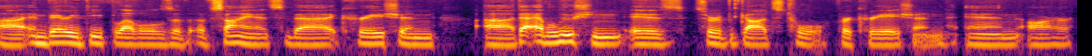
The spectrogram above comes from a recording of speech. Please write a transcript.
uh, and very deep levels of, of science that creation, uh, that evolution is sort of God's tool for creation. And our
